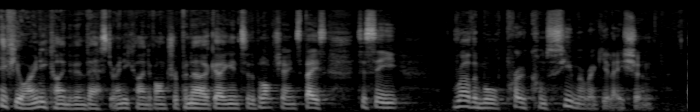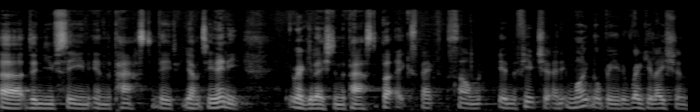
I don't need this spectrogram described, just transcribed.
if you are any kind of investor, any kind of entrepreneur going into the blockchain space to see rather more pro-consumer regulation uh, than you've seen in the past. Indeed, you haven't seen any regulation in the past, but expect some in the future. And it might not be the regulation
